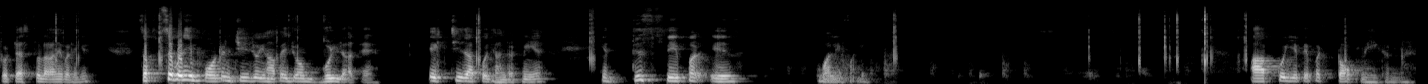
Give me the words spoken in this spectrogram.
तो टेस्ट तो लगाने पड़ेंगे। सबसे बड़ी इंपॉर्टेंट चीज़ जो यहाँ पे जो हम भूल जाते हैं, एक चीज़ आपको ध्यान रखनी है कि दिस पेपर इज़ क्वालिफाइंग आपको ये पेपर टॉप नहीं करना है।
